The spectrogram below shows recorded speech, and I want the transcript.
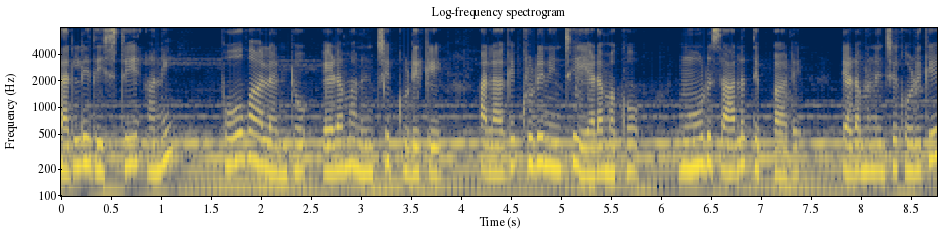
తల్లి దిష్టి అని పోవాలంటూ ఎడమ నుంచి కుడికి అలాగే కుడి నుంచి ఎడమకు మూడు సార్లు తిప్పాలి. ఎడమ నుంచి కుడికి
